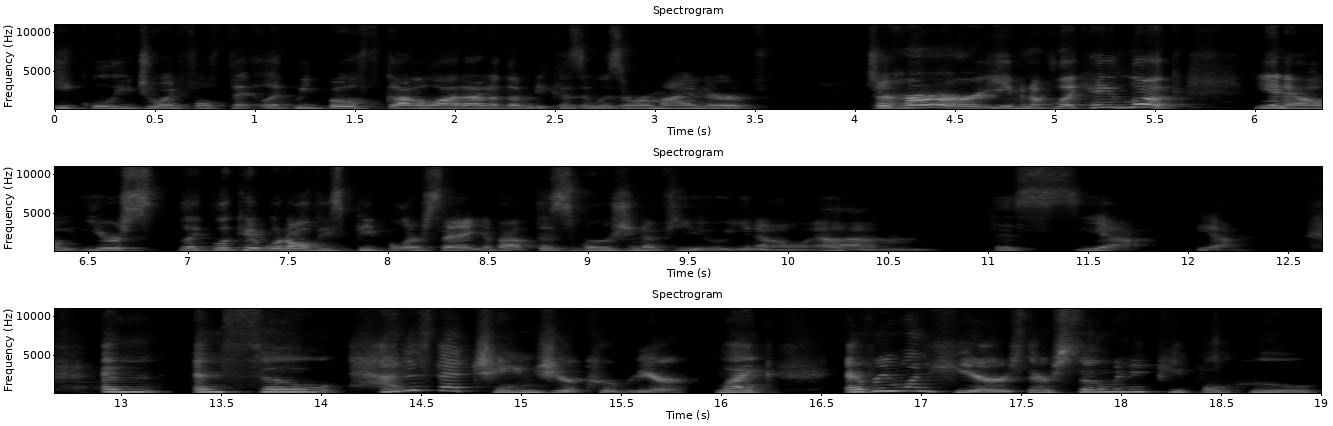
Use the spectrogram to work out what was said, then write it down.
equally joyful thing. Like we both got a lot out of them because it was a reminder of to her even of like hey look you know you're like look at what all these people are saying about this version of you you know um this yeah yeah and and so how does that change your career? Like everyone hears there's so many people who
